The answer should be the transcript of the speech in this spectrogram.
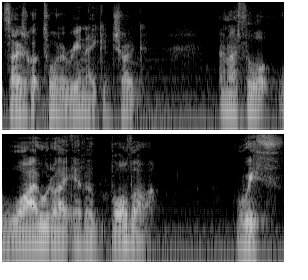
So I just got taught a rear naked choke. And I thought, why would I ever bother with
